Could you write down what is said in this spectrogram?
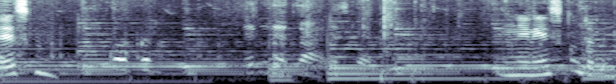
వేసుకున్నా. నేను వేసుకుంటాను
